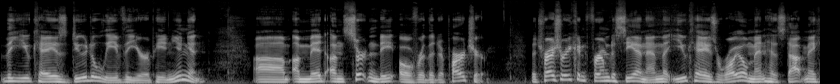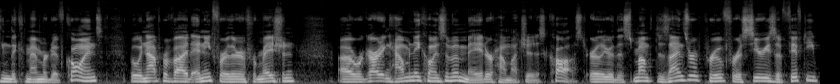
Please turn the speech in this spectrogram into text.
the UK is due to leave the European Union, um, amid uncertainty over the departure. The Treasury confirmed to CNN that UK's Royal Mint has stopped making the commemorative coins, but would not provide any further information uh, regarding how many coins have been made or how much it has cost. Earlier this month, designs were approved for a series of 50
